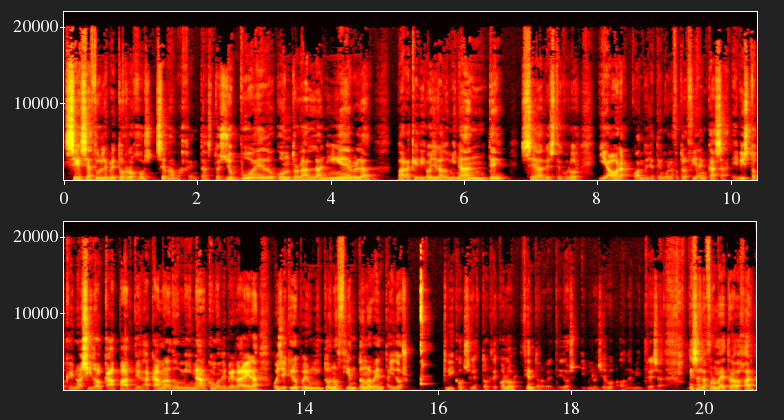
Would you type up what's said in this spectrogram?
Si ese azul le meto rojos, se va a magentas. Entonces yo puedo controlar la niebla para que diga, oye, la dominante sea de este color. Y ahora, cuando ya tengo la fotografía en casa, he visto que no ha sido capaz de la cámara dominar como de verdad era, oye, quiero poner un tono 192. Clico, selector de color, 192 y me lo llevo a donde me interesa. Esa es la forma de trabajar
